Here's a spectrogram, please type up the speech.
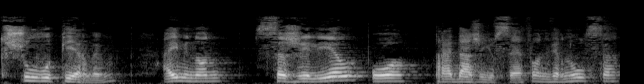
тшуву первым, а именно он сожалел о продаже Юсефа, он вернулся,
